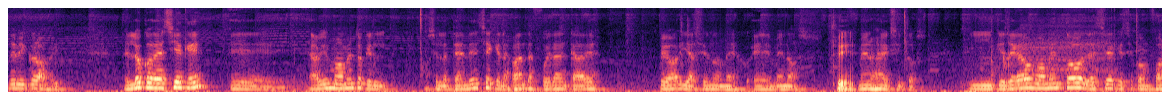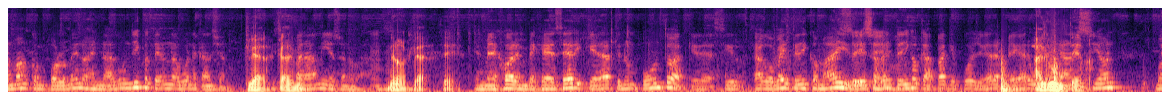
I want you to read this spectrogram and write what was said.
David Crosby. El loco decía que eh, había un momento que el- o sea, la tendencia es que las bandas fueran cada vez peor y haciendo mejo- eh, menos, Sí. menos éxitos. Y que llegaba un momento, decía que se conformaban con por lo menos en algún disco tener una buena canción. Claro, Dice, cada vez para más. mí eso no va. No, claro, sí. Es mejor envejecer y quedarte en un punto a que decir, hago 20 discos más y Sí, de esos sí. 20 discos capaz que puedo llegar a pegar una Algún canción. En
